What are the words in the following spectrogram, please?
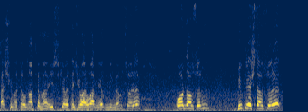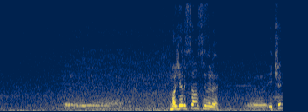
kaç kilometre olduğunu hatırlamıyorum ama 100 kilometre civarı var mı yok bilmiyorum. Sonra oradan sonra Bükreş'ten sonra e, Macaristan sınırı e, için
